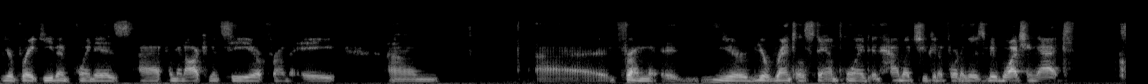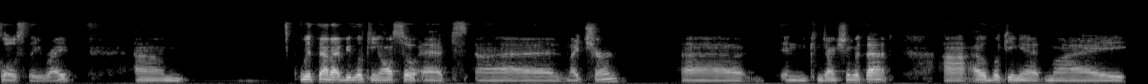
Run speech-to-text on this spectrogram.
your break even point is uh, from an occupancy or from a um, uh, from your your rental standpoint and how much you can afford to lose. Be watching that closely, right? Um, with that, I'd be looking also at uh, my churn uh, in conjunction with that. Uh, I was looking at my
